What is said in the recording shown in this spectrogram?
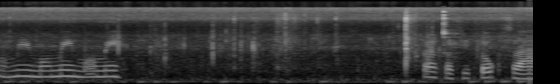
มมีโมมีโมมี่ป้าก็สิตกสา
